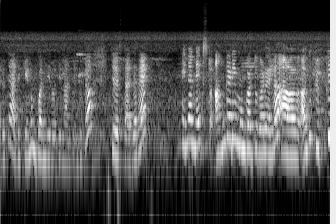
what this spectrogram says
ಇರುತ್ತೆ. ಅದಕ್ಕೇನು ಬಂದಿರೋದಿಲ್ಲ ಅಂತ ಹೇಳ್ಬಿಟ್ಟು ತಿಳಿಸ್ತಾ ಇದ್ದಾರೆ. ಇನ್ನು ನೆಕ್ಸ್ಟ್ ಅಂಗಡಿ ಮುಂಗಟ್ಟುಗಳು ಎಲ್ಲ ಅದು ಫಿಫ್ಟಿ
